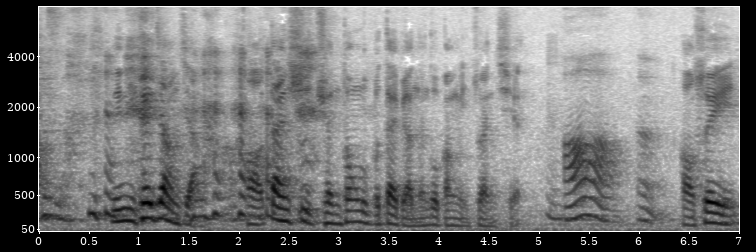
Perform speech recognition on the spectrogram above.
你你可以这样讲，好，但是全通路不代表能够帮你赚钱。哦，嗯，好，所以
